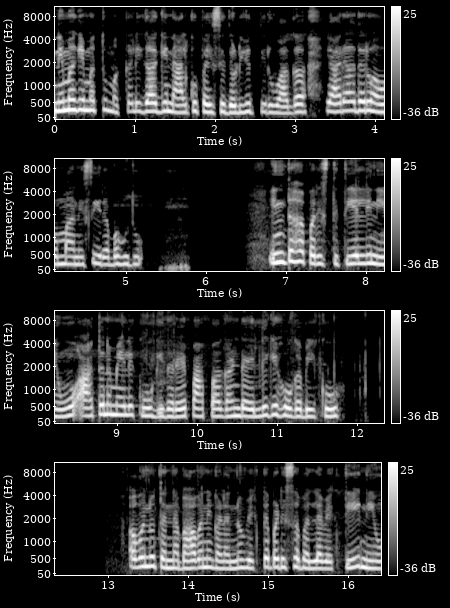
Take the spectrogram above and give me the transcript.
ನಿಮಗೆ ಮತ್ತು ಮಕ್ಕಳಿಗಾಗಿ ನಾಲ್ಕು ಪೈಸೆ ದುಡಿಯುತ್ತಿರುವಾಗ ಯಾರಾದರೂ ಅವಮಾನಿಸಿ ಇರಬಹುದು. ಇಂತಹ ಪರಿಸ್ಥಿತಿಯಲ್ಲಿ ನೀವು ಆತನ ಮೇಲೆ ಕೂಗಿದರೆ ಪಾಪ ಗಂಡ ಎಲ್ಲಿಗೆ ಹೋಗಬೇಕು? ಅವನು ತನ್ನ ಭಾವನೆಗಳನ್ನು ವ್ಯಕ್ತಪಡಿಸಬಲ್ಲ ವ್ಯಕ್ತಿ ನೀವು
